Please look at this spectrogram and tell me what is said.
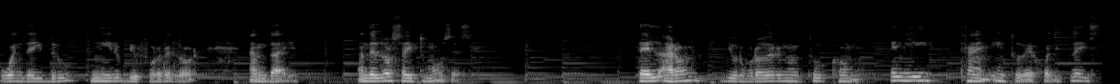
when they drew near before the Lord and died. And the Lord said to Moses, Tell Aaron, your brother, not to come any time into the holy place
